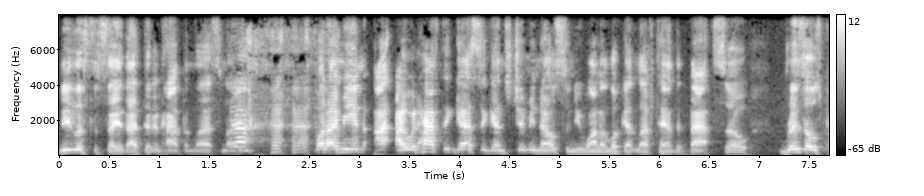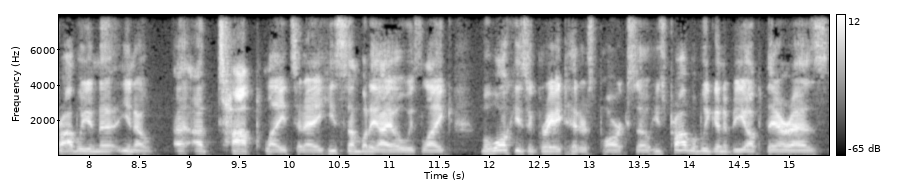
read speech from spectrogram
needless to say, that didn't happen last night. but I mean, I, I would have to guess against Jimmy Nelson, you want to look at left-handed bats. So. Rizzo's probably in the you know a, a, top play today. He's somebody I always like. Milwaukee's a great hitter's park, so he's probably going to be up there as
